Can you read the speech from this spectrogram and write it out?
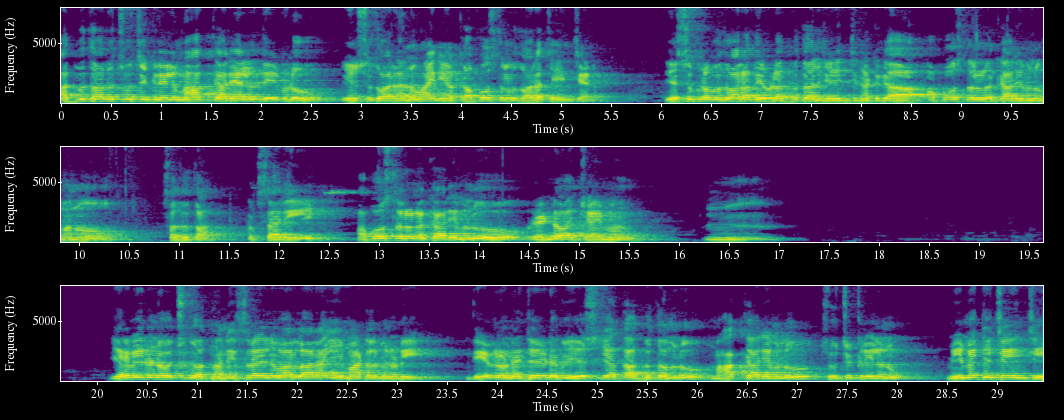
అద్భుతాలు సూచక్రియలు మహత్కార్యాలు దేవుడు యేసు ద్వారాను ఆయన యొక్క అపోస్తుల ద్వారా చేయించాడు. యేసు ప్రభు ద్వారా దేవుడు అద్భుతాలు చేయించినట్టుగా అపోస్తుల కార్యములు మనం చదువుతాం. ఒకసారి అపోస్తుల కార్యములు రెండవ అధ్యాయము ఇరవై రెండవ వచ్చిన చదువుతున్నాను ఇస్రాయేల్ వారులారా ఈ మాటలు వినుడి. దేవుడు నజరుడకు యేసు చేత అద్భుతములు మహత్కార్యములు సూచక్రియలను మీ మధ్య చేయించి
